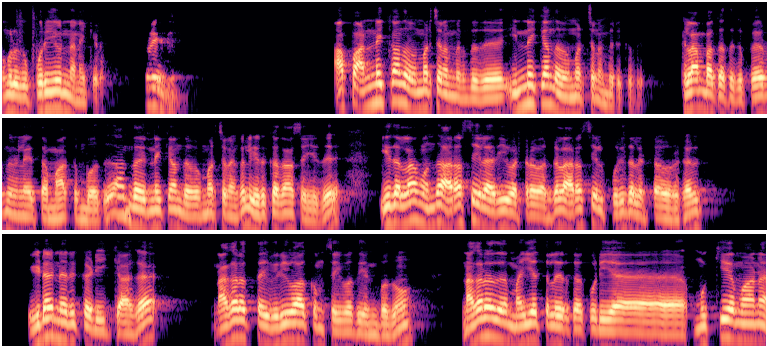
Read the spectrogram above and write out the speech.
உங்களுக்கு புரியும்னு நினைக்கிறேன். புரியுது. அப்ப அன்னைக்கும் அந்த விமர்சனம் இருந்தது. இன்னைக்கும் அந்த விமர்சனம் இருக்குது. கிளாம்பாக்கத்துக்கு பேருந்து நிலையத்தை மாற்றும் போது அந்த இன்னைக்கும் அந்த விமர்சனங்கள் இருக்க தான் செய்யுது. இதெல்லாம் வந்து அரசியல் அறிவற்றவர்கள் அரசியல் புரிதலற்றவர்கள் இட நெருக்கடிக்காக நகரத்தை விரிவாக்கம் செய்வது என்பதும் நகர மையத்தில் இருக்கக்கூடிய முக்கியமான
